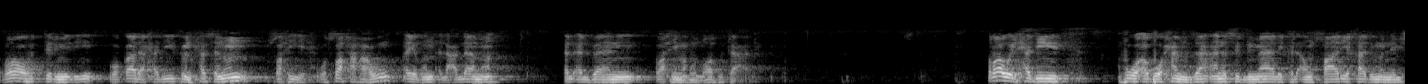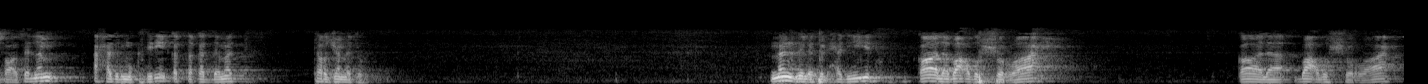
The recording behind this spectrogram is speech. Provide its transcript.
رواه الترمذي وقال حديث حسن صحيح وصححه أيضا العلامة الألباني رحمه الله تعالى. راوي الحديث هو أبو حمزة أنس بن مالك الأنصاري خادم النبي صلى الله عليه وسلم. أحد المكثرين قد تقدمت ترجمته. منزلة الحديث قال بعض الشراح قال بعض الشراح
